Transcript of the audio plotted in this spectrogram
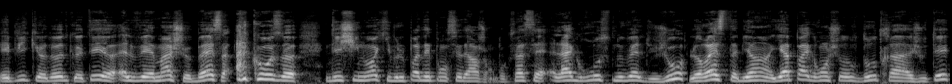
et puis que de l'autre côté, LVMH baisse à cause des Chinois qui veulent pas dépenser d'argent. Donc ça, c'est la grosse nouvelle du jour. Le reste, eh bien, il n'y a pas grand chose d'autre à ajouter,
